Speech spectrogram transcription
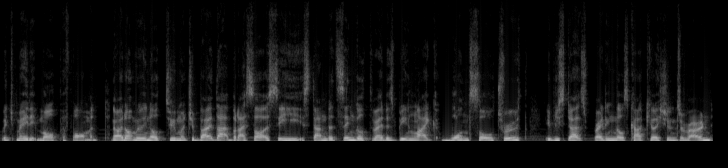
which made it more performant. Now, I don't really know too much about that, but I sort of see standard single thread as being like one sole truth. If you start spreading those calculations around,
